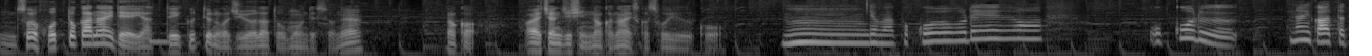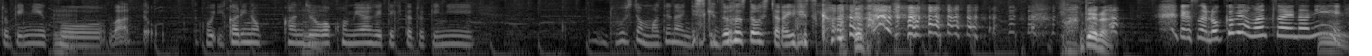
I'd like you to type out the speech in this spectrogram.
うん、それをほっとかないでやっていくっていうのが重要だと思うんですよね。なんかあやちゃん自身なんかないですか？そういうこうーんでもやっぱこれは怒る何かあった時にこう、わーってこう怒りの感情が込み上げてきた時に、どうしても待てないんですけど どうしたらいいですか？だかう待てない、らその6秒待つ間うに、ん。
